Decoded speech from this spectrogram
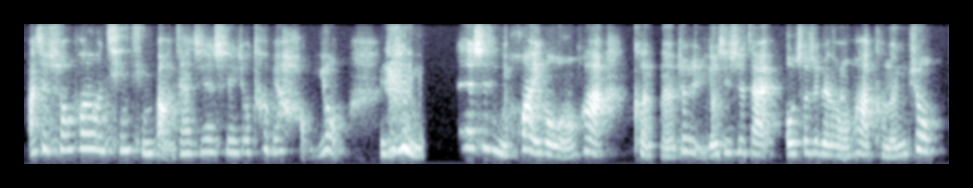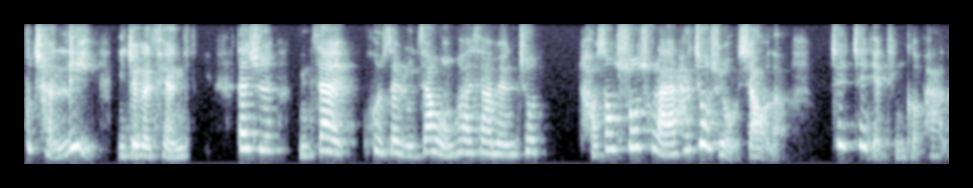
而且双方用亲情绑架这件事情就特别好用，就是你这件事情你换一个文化，可能就是尤其是在欧洲这边的文化，可能就不成立。你这个前提。但是你在或者在儒家文化下面，就好像说出来它就是有效的，这这点挺可怕的。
